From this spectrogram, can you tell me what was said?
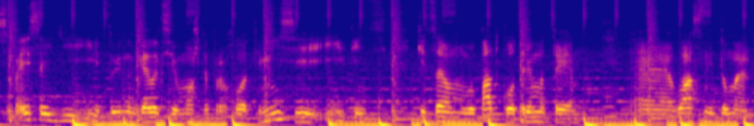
Space ID, і відповідно в Galaxy ви можете проходити місії і в кінцевому випадку отримати е, власний домен.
